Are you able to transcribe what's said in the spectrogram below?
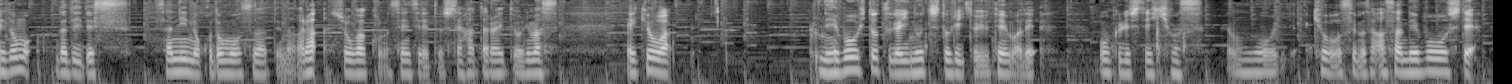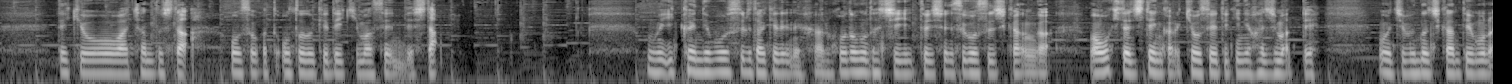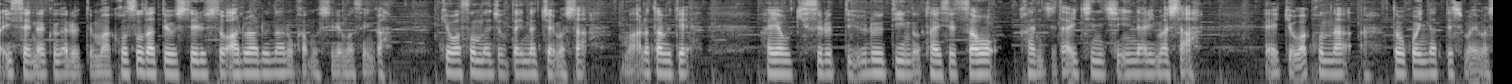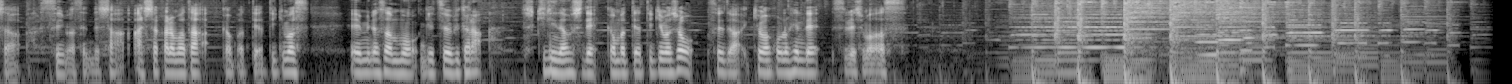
えどうもダディです。3人の子供を育てながら小学校の先生として働いております。え今日は寝坊一つが命取りというテーマでお送りしていきます。もう今日すいません。朝寝坊してで今日はちゃんとした放送がお届けできませんでした。もう一回寝坊するだけでねあの子供たちと一緒に過ごす時間が、まあ、起きた時点から強制的に始まってもう自分の時間っていうものは一切なくなるってまあ子育てをしている人あるあるなのかもしれませんが今日はそんな状態になっちゃいました、まあ、改めて早起きするっていうルーティンの大切さを感じた一日になりました、えー、今日はこんな投稿になってしまいました。すいませんでした。明日からまた頑張ってやっていきます、えー、皆さんも月曜日から仕切り直しで頑張ってやっていきましょう。それでは今日はこの辺で失礼します。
